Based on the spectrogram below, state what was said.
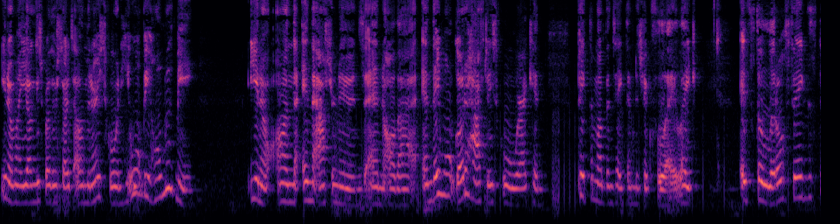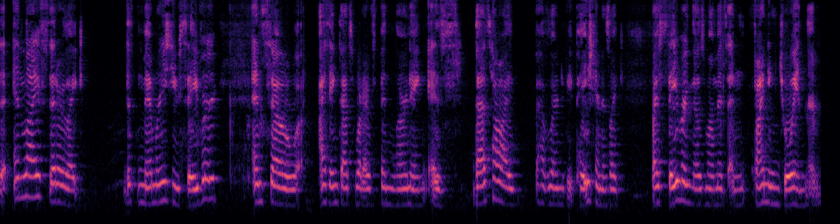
you know my youngest brother starts elementary school, and he won't be home with me. You know, on the, in the afternoons and all that, and they won't go to half day school where I can pick them up and take them to Chick Fil A. Like, it's the little things that in life that are like the memories you savor, and so I think that's what I've been learning is that's how I have learned to be patient is like by savoring those moments and finding joy in them.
